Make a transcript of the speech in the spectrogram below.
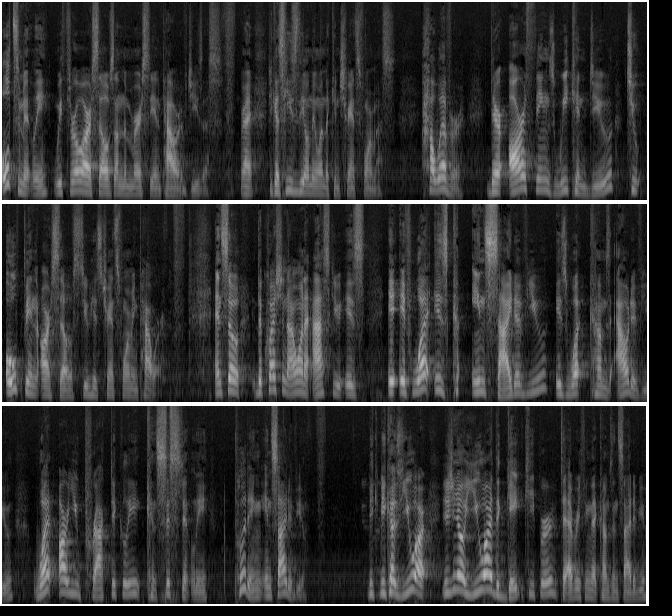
ultimately we throw ourselves on the mercy and power of Jesus, right? Because he's the only one that can transform us. However, there are things we can do to open ourselves to his transforming power. And so the question I want to ask you is if what is inside of you is what comes out of you, what are you practically, consistently putting inside of you? Be- because you are, did you know you are the gatekeeper to everything that comes inside of you?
